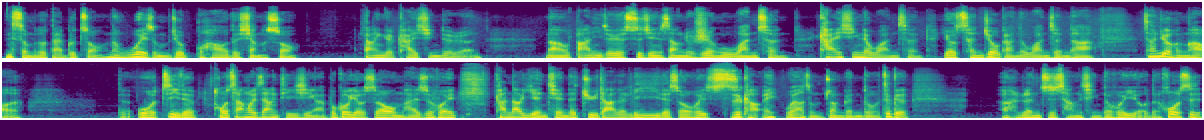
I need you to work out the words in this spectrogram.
你什么都带不走，那为什么就不好好的享受，当一个开心的人？然后把你这个世界上的任务完成，开心的完成，有成就感的完成它，这样就很好了。对，我自己的，我常会这样提醒啊。不过有时候我们还是会看到眼前的巨大的利益的时候，会思考：哎，我要怎么赚更多？这个啊、人之常情都会有的。或是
